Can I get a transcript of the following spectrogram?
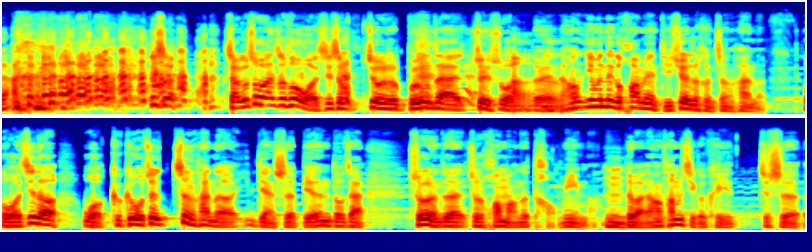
的。就是小哥说完之后，我其实就是不用再赘述了。对，然后因为那个画面的确是很震撼的。我记得我给给我最震撼的一点是，别人都在，所有人都在就是慌忙的逃命嘛，嗯，对吧？然后他们几个可以就是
